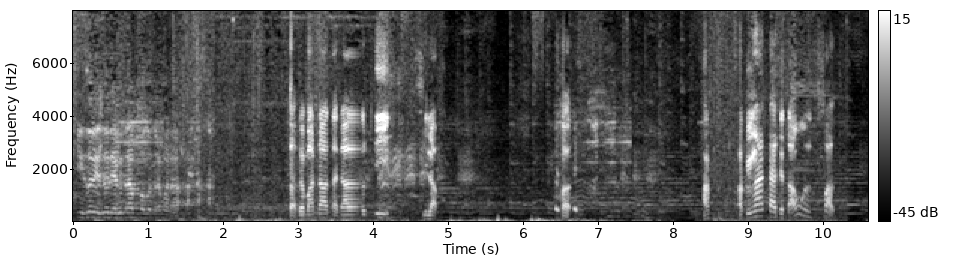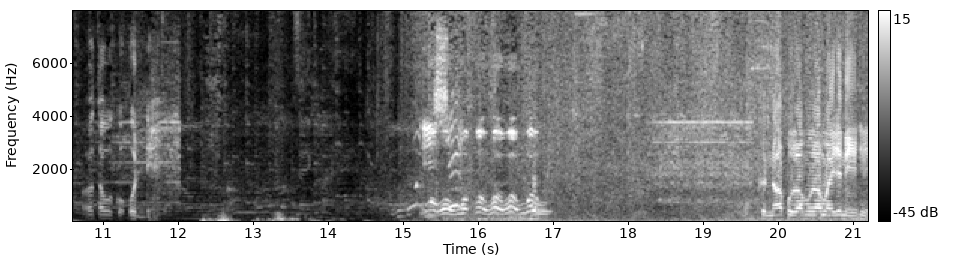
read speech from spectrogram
Okay, sorry, sorry, aku ternampak, aku tak mana. Tak ada mana, tak ada ulti. Silap. Fuck. Aku, aku ingat tak ada tower. Fuck. Aku tahu aku own dia. Wow wow wow wow wow. Oh. Kenapa ramai-ramai je ni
